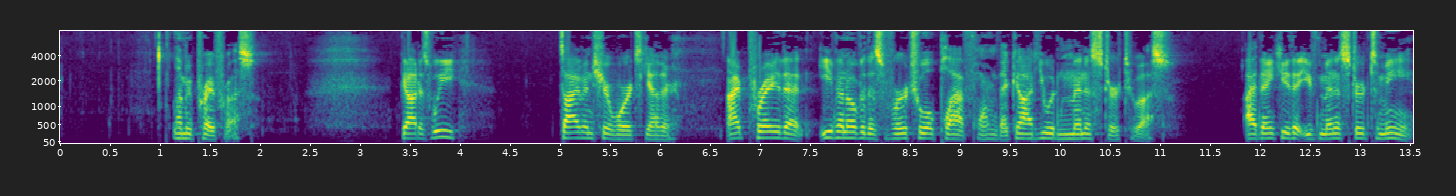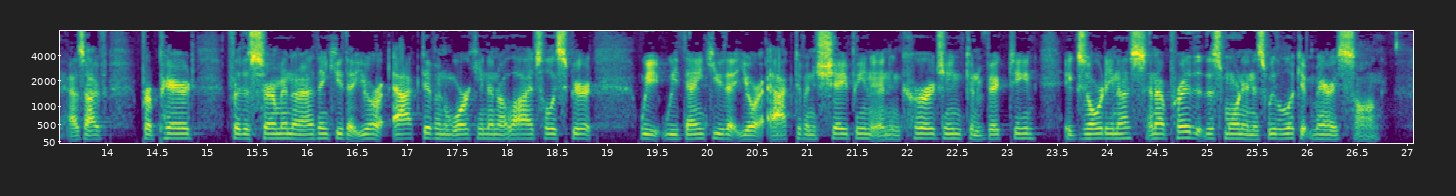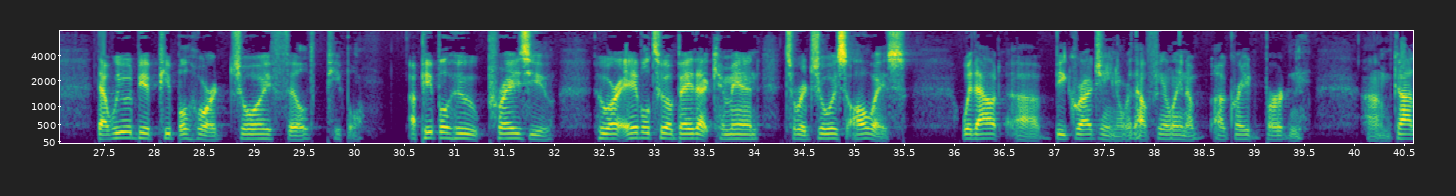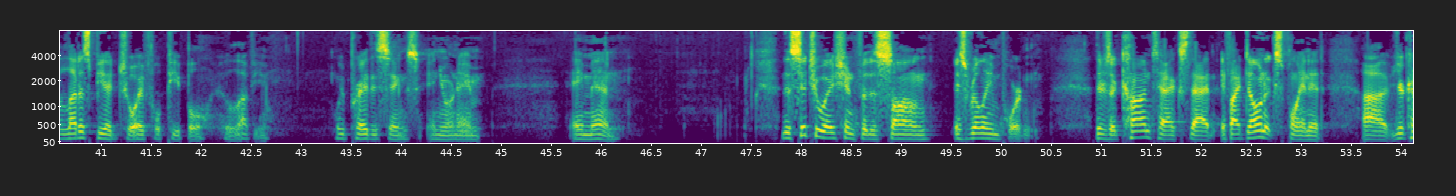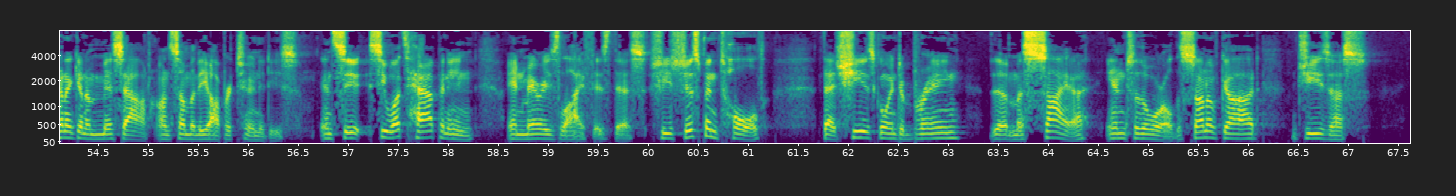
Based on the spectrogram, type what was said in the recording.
Let me pray for us. God, as we dive into your word together, I pray that even over this virtual platform, that God, you would minister to us. I thank you that you've ministered to me as I've prepared for this sermon, and I thank you that you are active and working in our lives. Holy Spirit, we, we thank you that you're active in shaping and encouraging, convicting, exhorting us. And I pray that this morning, as we look at Mary's song, that we would be a people who are joy filled people, a people who praise you, who are able to obey that command to rejoice always without uh, begrudging or without feeling a, a great burden. Um, God, let us be a joyful people who love you. We pray these things in your name. Amen. The situation for this song is really important. There's a context that, if I don't explain it, uh, you're kind of going to miss out on some of the opportunities. And see, see, what's happening in Mary's life is this she's just been told that she is going to bring the Messiah into the world, the Son of God, Jesus,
